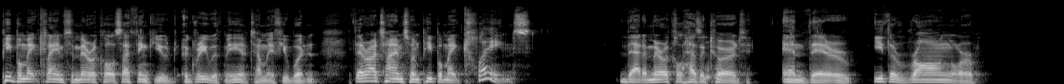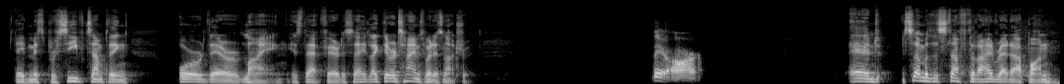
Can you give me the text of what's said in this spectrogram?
people make claims for miracles. I think you'd agree with me and tell me if you wouldn't. There are times when people make claims that a miracle has occurred and they're either wrong or they've misperceived something or they're lying. Is that fair to say? Like there are times when it's not true. There are. And some of the stuff that I read up on,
